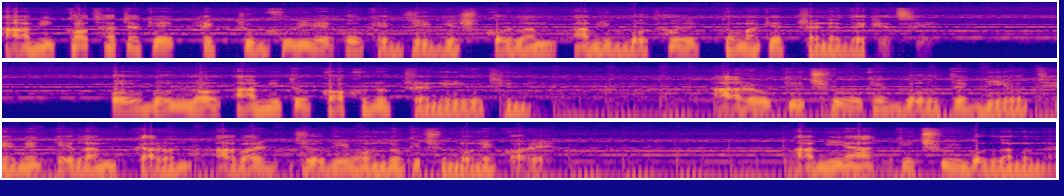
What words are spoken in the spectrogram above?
আমি কথাটাকে একটু ঘুরিয়ে ওকে জিজ্ঞেস করলাম, আমি বোধহয় তোমাকে ট্রেনে দেখেছি। ও বলল, আমি তো কখনো ট্রেনেই উঠিনি। আরও কিছু ওকে বলতে গিয়েও থেমে গেলাম, কারণ আবার যদি অন্য কিছু মনে করে। আমি আর কিছুই বললাম না।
